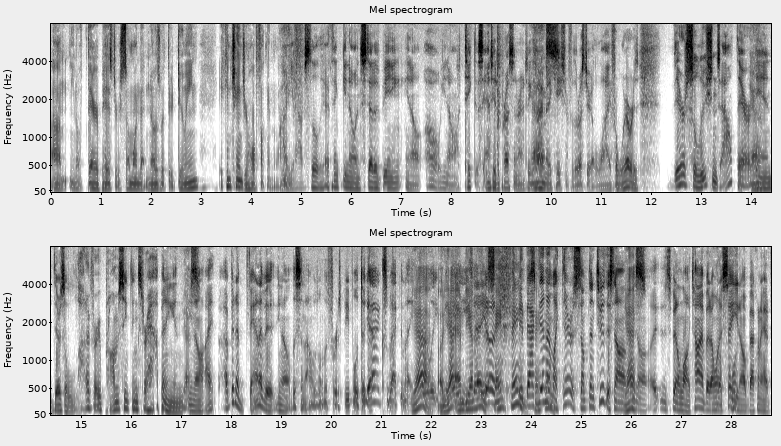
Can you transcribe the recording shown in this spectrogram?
um, you know, therapist or someone that knows what they're doing, it can change your whole fucking life. Yeah, absolutely. I think, you know, instead of being, you know, oh, you know, take this antidepressant or anxiety Yes. medication for the rest of your life or whatever it is, there are solutions out there Yeah. and there's a lot of very promising things that are happening. And, Yes. you know, I, I've been a fan of it. You know, listen, I was one of the first people who took X back in the Yeah. early Oh, yeah, MDMA, you know, same thing, And back then I'm like, there is something to this. Now, Yes. you know, it's been a long time, but I want to say, course. you know, back when I had,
